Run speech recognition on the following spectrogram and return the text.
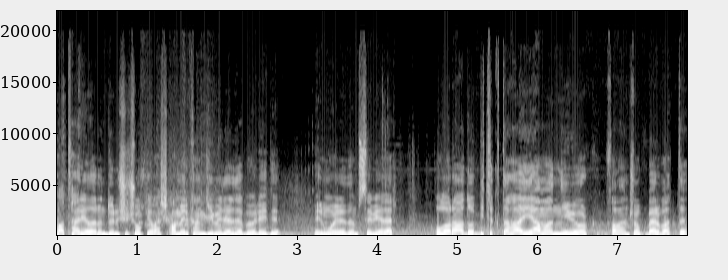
bataryaların dönüşü çok yavaş. Amerikan gemileri de böyleydi. Benim oynadığım seviyeler. Colorado bir tık daha iyi ama New York falan çok berbattı.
